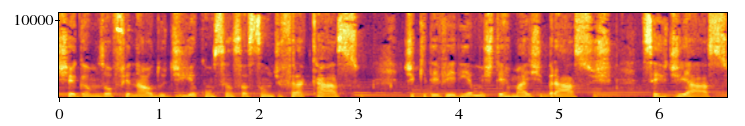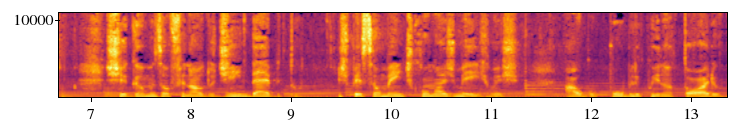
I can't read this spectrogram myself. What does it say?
chegamos ao final do dia com sensação de fracasso, de que deveríamos ter mais braços, ser de aço. Chegamos ao final do dia em débito, especialmente com nós mesmas algo público e notório,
